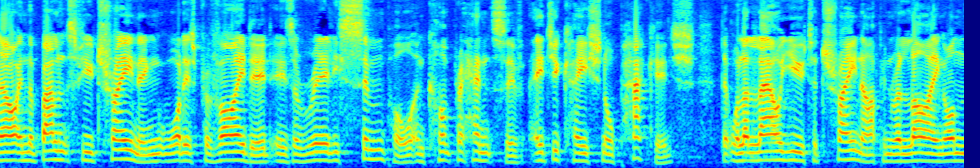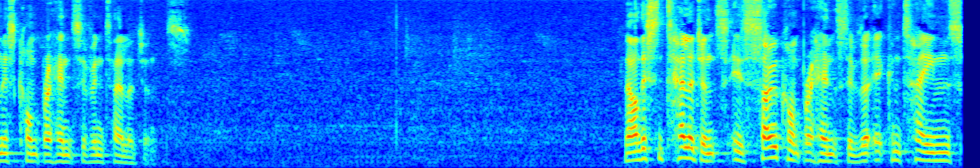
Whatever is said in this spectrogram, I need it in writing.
Now, in the Balanced View training, what is provided is a really simple and comprehensive educational package that will allow you to train up in relying on this comprehensive intelligence. Now, this intelligence is so comprehensive that it contains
